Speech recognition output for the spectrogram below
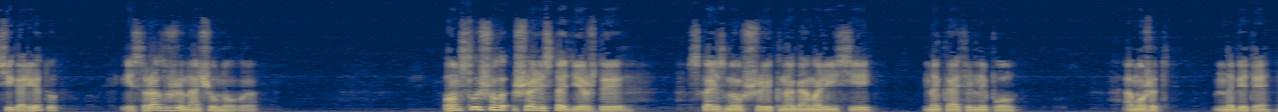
сигарету и сразу же начал новую. Он слышал шелест одежды, скользнувшие к ногам Алисии на кафельный пол, а может, на беде.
